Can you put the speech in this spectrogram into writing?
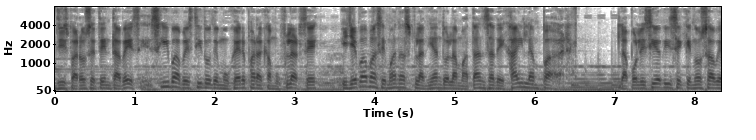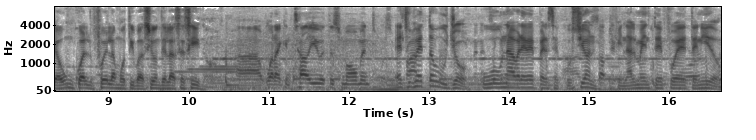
disparó 70 veces, iba vestido de mujer para camuflarse y llevaba semanas planeando la matanza de Highland Park. La policía dice que no sabe aún cuál fue la motivación del asesino. El sujeto huyó, hubo una breve persecución finalmente fue detenido.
